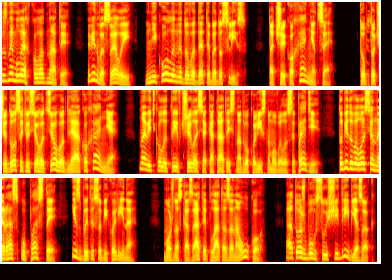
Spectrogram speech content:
з ним легко ладнати, він веселий, ніколи не доведе тебе до сліз. Та чи кохання це? Тобто, чи досить усього цього для кохання? Навіть коли ти вчилася кататись на двоколісному велосипеді, тобі довелося не раз упасти і збити собі коліна. Можна сказати, плата за науку, а то ж був сущий дріб'язок.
